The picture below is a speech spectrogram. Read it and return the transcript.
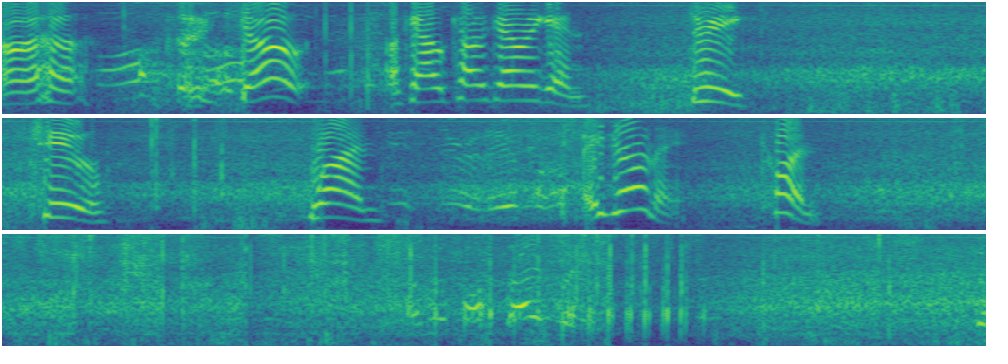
Uh, go! Okay, I'll count down again. Three, two, one. Do it, April. Adriana, come on. I'm gonna fall sideways. Go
